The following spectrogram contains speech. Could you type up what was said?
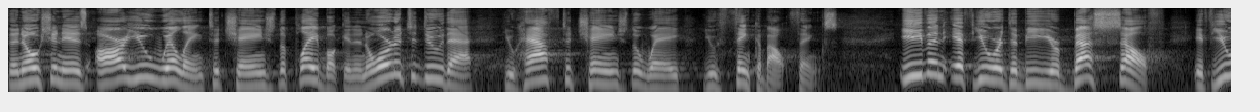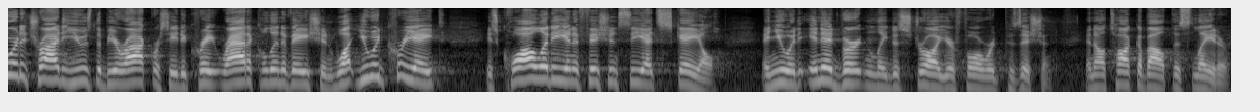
The notion is, are you willing to change the playbook? And in order to do that, you have to change the way you think about things. Even if you were to be your best self, if you were to try to use the bureaucracy to create radical innovation, what you would create is quality and efficiency at scale, and you would inadvertently destroy your forward position. And I'll talk about this later.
